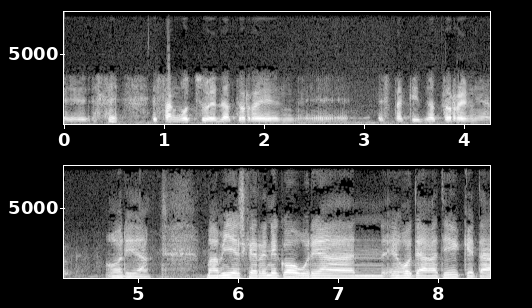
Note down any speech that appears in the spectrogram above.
e, esango txue datorren, e, ez dakit datorrenean. Hori da. Ba, mi eskerreneko gurean egoteagatik eta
